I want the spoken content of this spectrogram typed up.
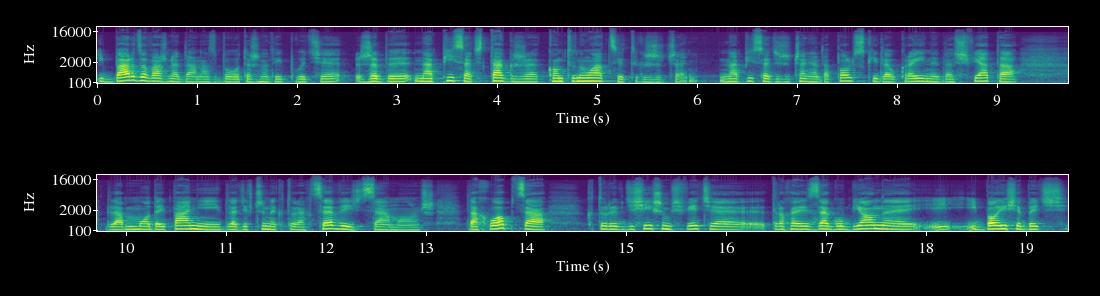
I bardzo ważne dla nas było też na tej płycie, żeby napisać także kontynuację tych życzeń. Napisać życzenia dla Polski, dla Ukrainy, dla świata, dla młodej pani, dla dziewczyny, która chce wyjść za mąż, dla chłopca, który w dzisiejszym świecie trochę jest zagubiony i, i boi się być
